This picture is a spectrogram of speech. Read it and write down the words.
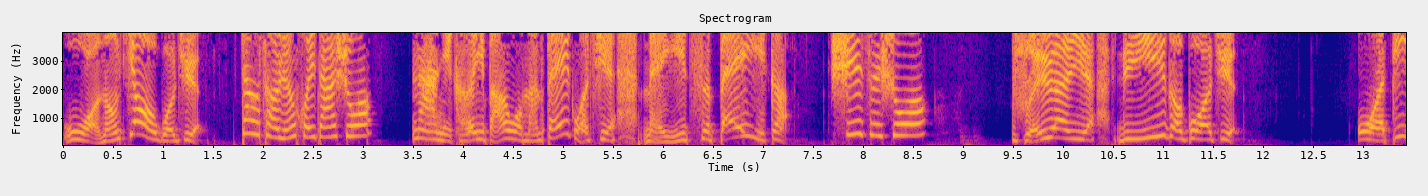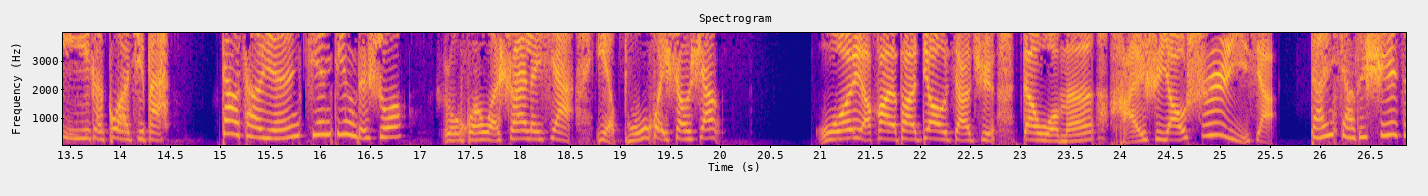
我能跳过去。”稻草人回答说：“那你可以把我们背过去，每一次背一个。”狮子说。谁愿意第一个过去？我第一个过去吧。稻草人坚定地说：“如果我摔了下，也不会受伤。”我也害怕掉下去，但我们还是要试一下。胆小的狮子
